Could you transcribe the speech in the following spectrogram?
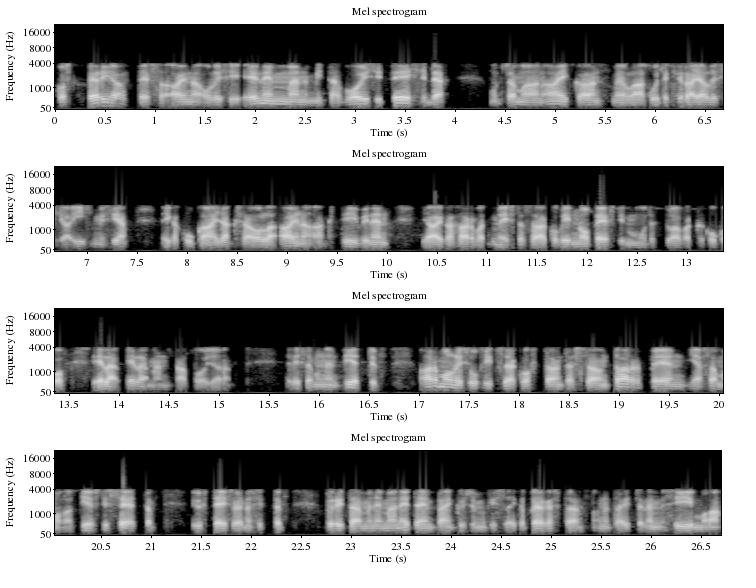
koska periaatteessa aina olisi enemmän, mitä voisi tehdä, mutta samaan aikaan me ollaan kuitenkin rajallisia ihmisiä, eikä kukaan jaksa olla aina aktiivinen, ja aika harvat meistä saa kovin nopeasti muutettua vaikka koko elä, elämäntapojaan. Eli semmoinen tietty armollisuus itseä kohtaan tässä on tarpeen, ja samalla tietysti se, että yhteisöinä sitten pyritään menemään eteenpäin kysymyksissä, eikä pelkästään anneta itsellemme siimaa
